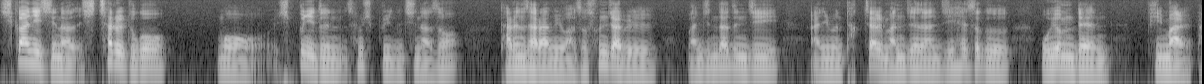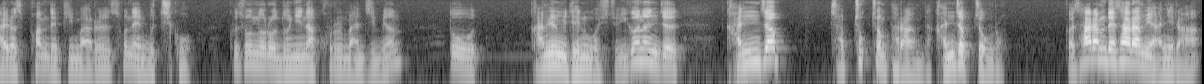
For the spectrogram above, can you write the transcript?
시간이 지나 시차를 두고 뭐 10분이든 30분이든 지나서 다른 사람이 와서 손잡이를 만진다든지 아니면 탁자를 만진다든지 해서 그 오염된 비말 바이러스 포함된 비말을 손에 묻히고 그 손으로 눈이나 코를 만지면 또 감염이 되는 것이죠. 이거는 이제 간접 접촉 전파라 합니다. 간접적으로. 그러니까 사람 대 사람이 아니라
